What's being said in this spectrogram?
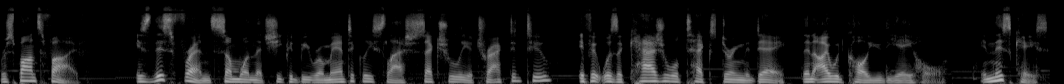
Response 5. Is this friend someone that she could be romantically slash sexually attracted to? If it was a casual text during the day, then I would call you the a-hole. In this case,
